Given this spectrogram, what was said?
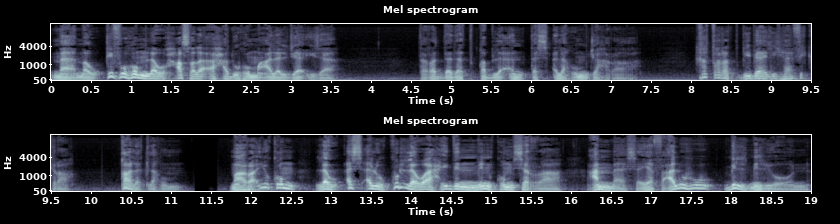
ما موقفهم لو حصل أحدهم على الجائزة. ترددت قبل أن تسألهم جهرا. خطرت ببالها فكرة. قالت لهم ما رأيكم لو أسأل كل واحد منكم سرا عما سيفعله بالمليون؟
